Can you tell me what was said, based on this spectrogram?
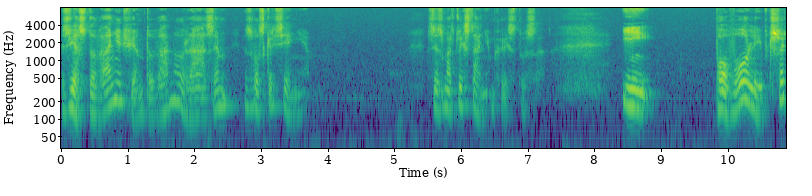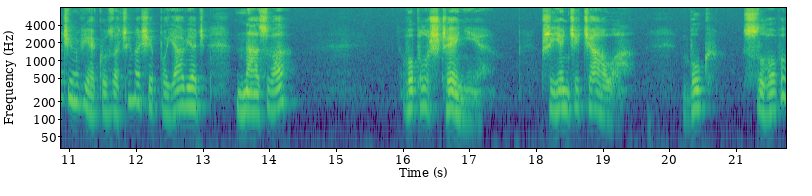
Zwiastowanie świętowano razem z Woskresieniem, ze zmartwychwstaniem Chrystusa. I powoli w III wieku zaczyna się pojawiać nazwa woploszczenie, przyjęcie ciała. Bóg Słowo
